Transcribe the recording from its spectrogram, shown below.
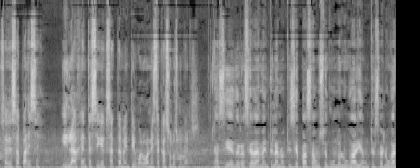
se desaparece. Y la gente sigue exactamente igual, o en este caso los mineros. Así es, desgraciadamente la noticia pasa a un segundo lugar y a un tercer lugar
